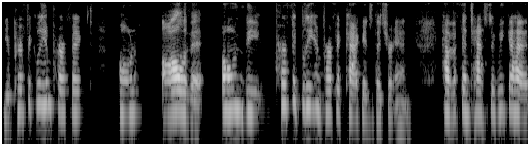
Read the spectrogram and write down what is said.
You're perfectly imperfect. Own all of it. own the perfectly imperfect package that you're in. Have a fantastic week ahead,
